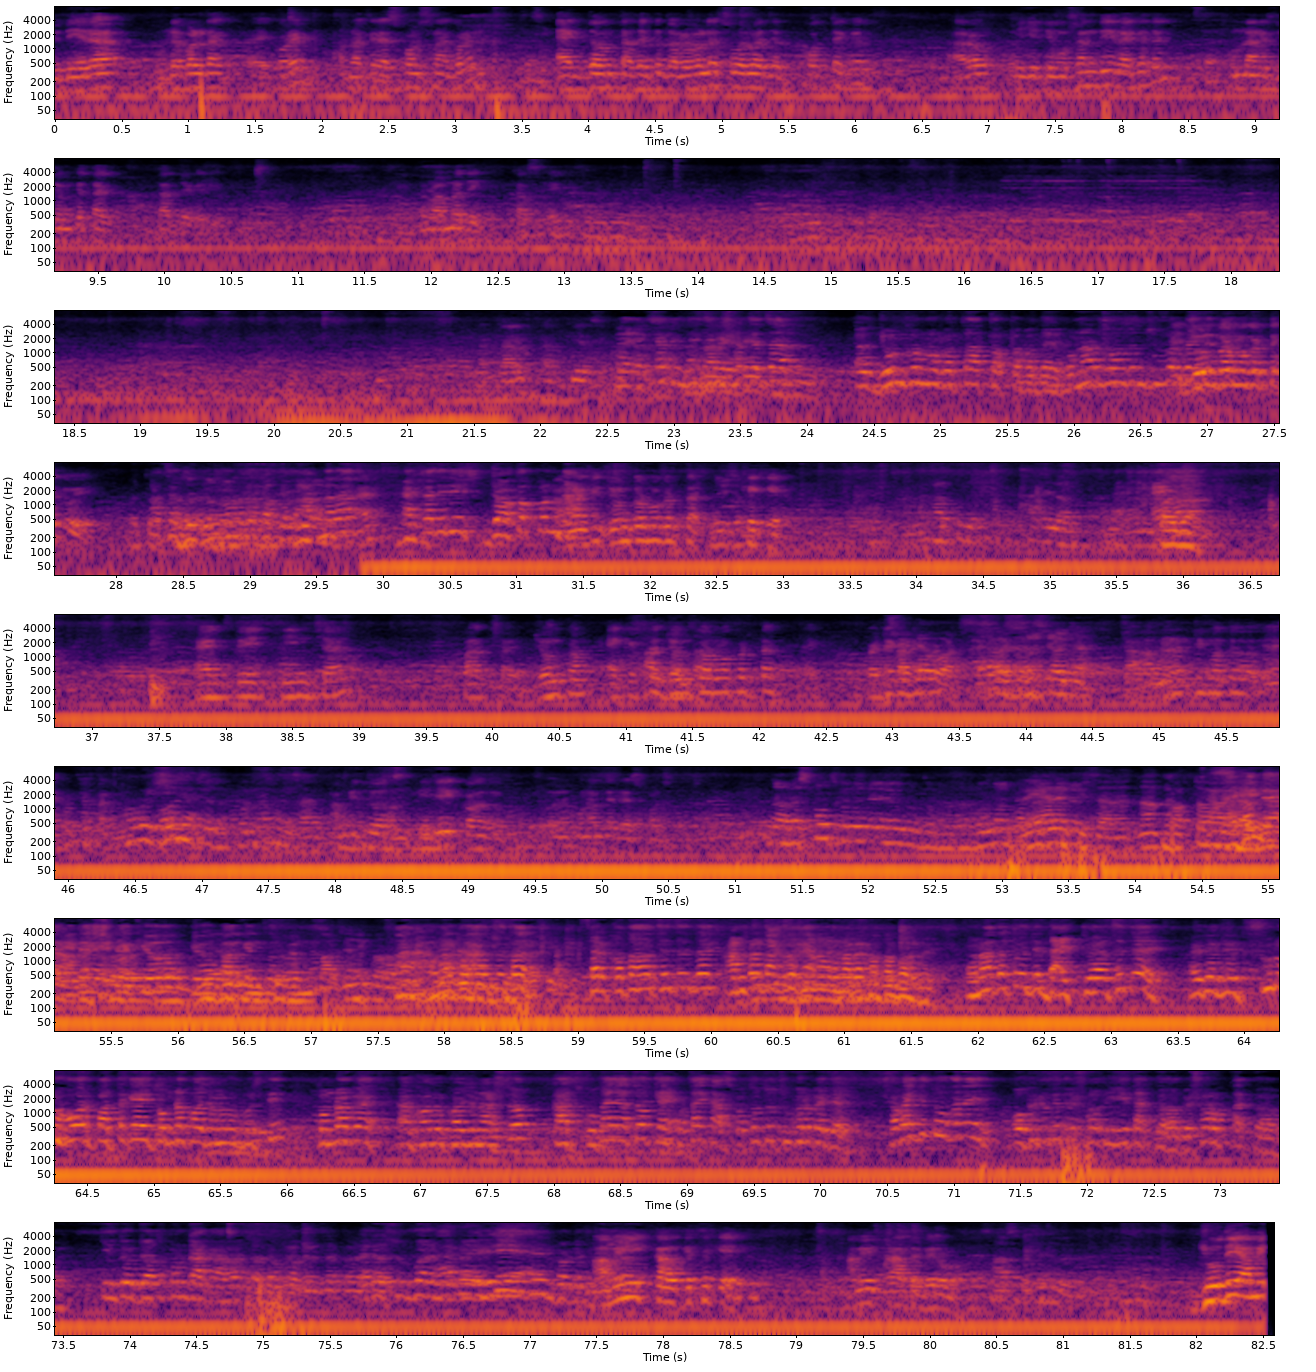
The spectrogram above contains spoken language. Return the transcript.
যদি এরা উল্টাপাল্টা করে, আপনাকে রেসপন্স না করে, একদম তাদেরকে ধরে হলে সুপারভাইজার প্রত্যেকের আরও ওই যে ডিমোশন দিয়ে রেখে দেন। অন্য আরেকজনকে তার জায়গায় দিন। তারপর আমরা দেখি কাজ কে কি করে। আর কার- আর কি আছে? জোন কর্মকর্তা তত্ত্বাবধায়ক ওনার দুজন সুপারভাইজার জোন কর্মকর্তা কই? আচ্ছা জোন কর্মকর্তা আপনারা একটা জিনিস যতক্ষণ জোন কর্মকর্তা? কে কে? কয়জন? এক দুই তিন চার পাঁচ ছয়। জোন কর্ম এক একটা জোন কর্মকর্তা? আপনারা ঠিক মতো ইয়ে করতে পারেন আপনি তো নিজেই ক- ওনাদের রেসপন্স করছেন না রেসপন্স করে রেয়ারের না করতে এটা এটা এটা কেউ কেউ বার্গেন করবেন না। বার্গেনিং করা না, না, ওনার কথা হচ্ছে স্যার স্যার কথা হচ্ছে যে যে আমরা ডাকবো কেন ওনারা কথা বলবে? ওনাদের তো যে দায়িত্ব আছে যে এই যে যে শুরু হওয়ার পর থেকে তোমরা কয়জন উপস্থিত? তোমরা কয়জন আসছো? কাজ কোথায় আছো? কে কোথায় কাজ করতেছো সুপারভাইজার সবাইকে তো ওখানে অভিযোগিত ইয়ে থাকতে হবে সরব থাকতে হবে। কিন্তু যতক্ষণ ডাকা আবার ততক্ষণ এটা সুপারভাইজার আমি কালকে থেকে আমি রাতে বেরোবো। আজকে যদি আমি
